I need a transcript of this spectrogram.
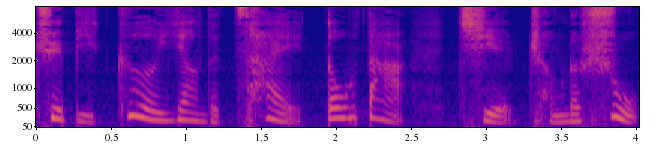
却比各样的菜都大，且成了树。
